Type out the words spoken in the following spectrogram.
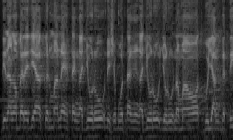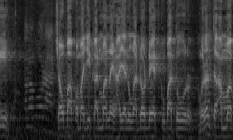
Dina ngaberejekeun maneh teh juru disebutna nggak juru juru na maot goyang getih. coba pemajikan maneh aya nu ngadodet ku batur. Meureun teu amek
